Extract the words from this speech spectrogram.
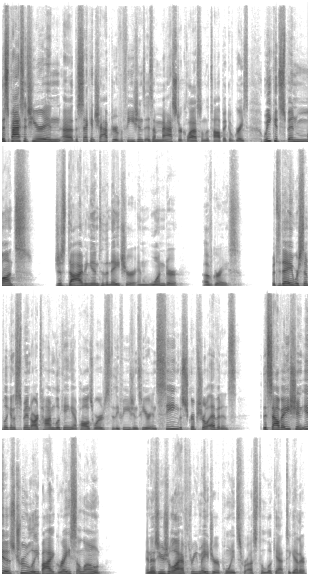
This passage here in uh, the second chapter of Ephesians is a masterclass on the topic of grace. We could spend months just diving into the nature and wonder of grace. But today we're simply going to spend our time looking at Paul's words to the Ephesians here and seeing the scriptural evidence that salvation is truly by grace alone. And as usual, I have three major points for us to look at together.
